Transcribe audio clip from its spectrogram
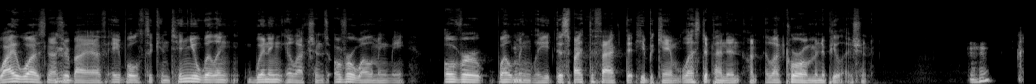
Why was mm-hmm. Nazarbayev able to continue willing, winning elections overwhelmingly, overwhelmingly, despite the fact that he became less dependent on electoral manipulation? Mm-hmm.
